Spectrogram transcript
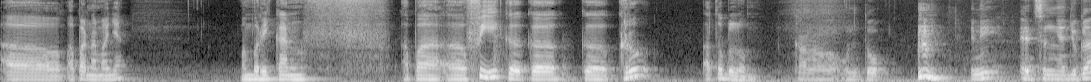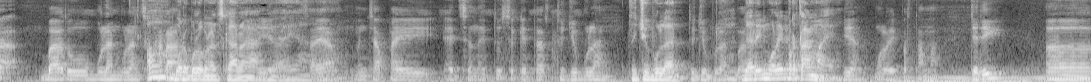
eh, apa namanya memberikan f- apa eh, fee ke ke ke kru atau belum? Kalau untuk ini AdSense-nya juga baru bulan-bulan Oh, sekarang baru bulan-bulan sekarang. Iya, ya, ya. saya mencapai AdSense itu sekitar tujuh bulan. Tujuh bulan. Tujuh bulan baru. Dari mulai pertama ya. Iya, mulai pertama. Jadi eh,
